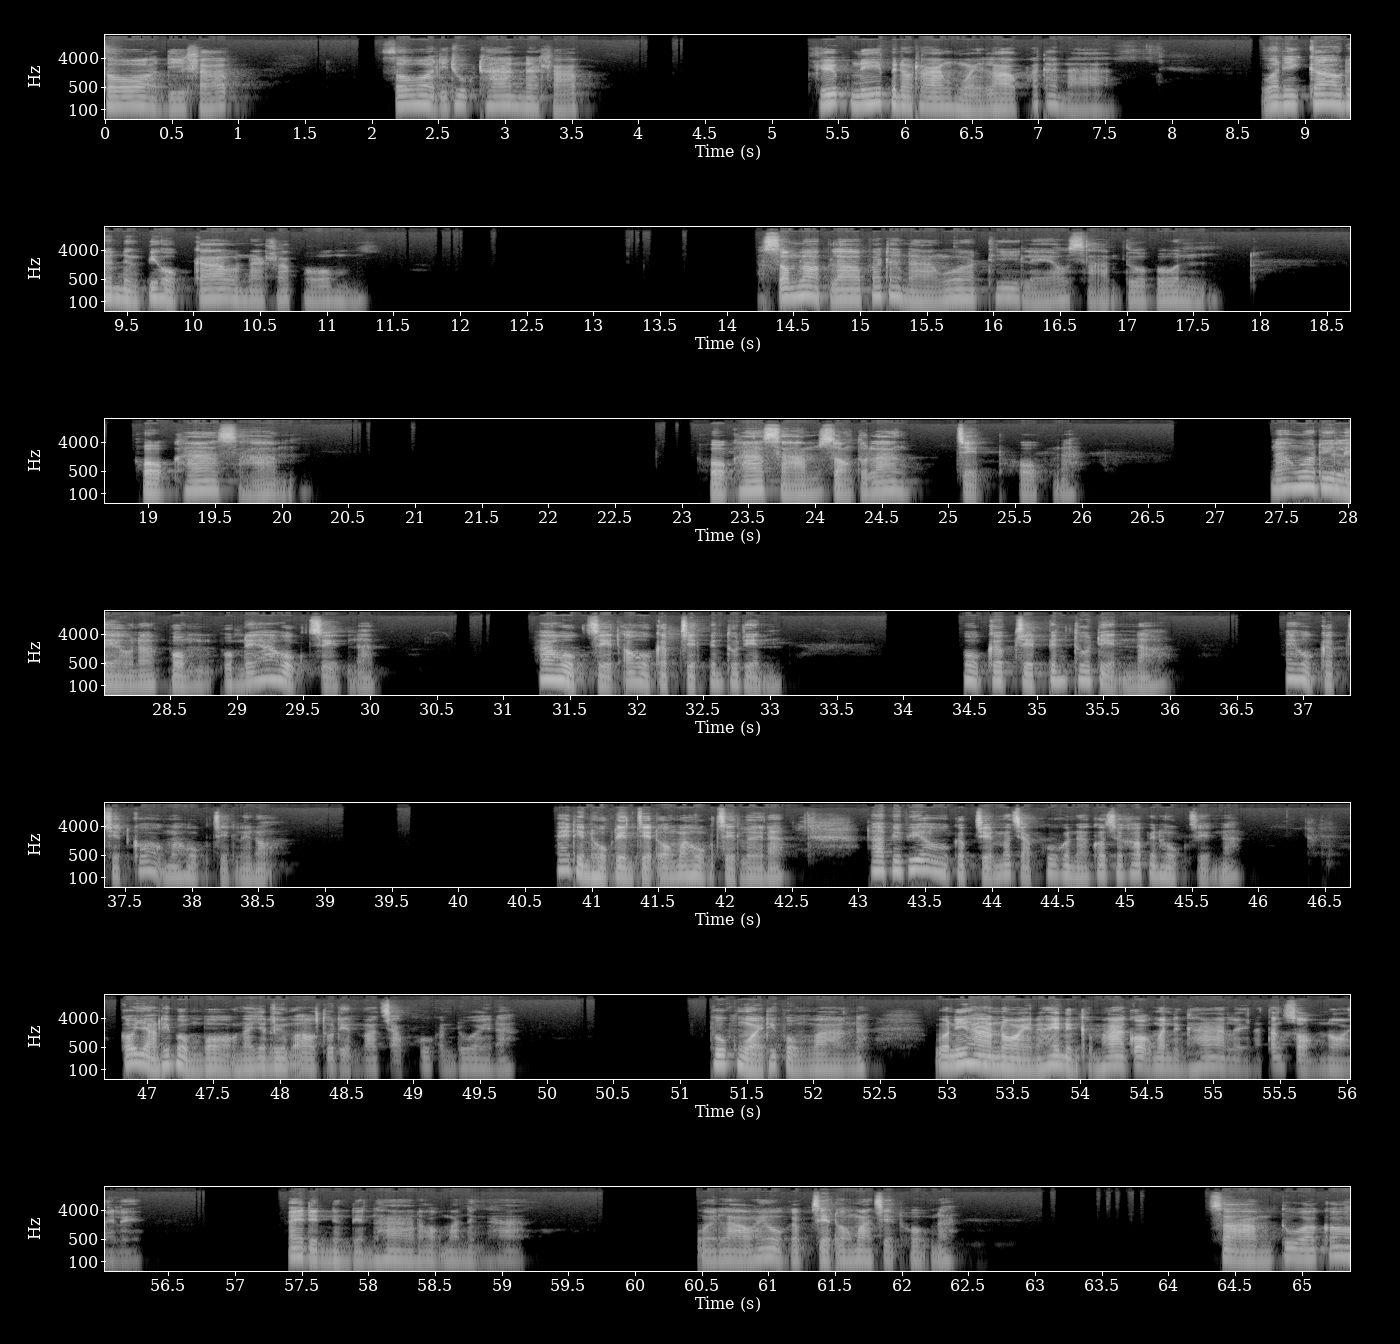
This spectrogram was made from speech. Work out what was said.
สวัสดีครับ สวัสดีทุกท่านนะครับ คลิปนี้เป็นแนวทางหวยลาวพัฒนา วันที่ 9 เดือน 1 ปี 69 นะครับผมสำหรับลาวพัฒนางวดที่แล้ว 3 ตัวบน 653 653 2 ตัวล่าง 76 นะ นะงวดที่แล้วนะ ผมผมได้567นะ567เจ็ดเอา6กับ7เป็นตัวเด่น6กับ7เป็นตัวเด่นนะ ให้6กับ7ก็ออกมา67เจ็ดเลยเนาะให้เด่น6เด่น7ออกมา67เจ็ดเลยนะ ถ้าพี่ๆเอา6กับ7มาจับคู่กันนะ ก็จะเข้าเป็น67นะ ก็อย่างที่ผมบอกนะ อย่าลืมเอาตัวเด่นมาจับคู่กันด้วยนะ ทุกหวยที่ผมวางนะ วันนี้ฮานอยนะให้1กับ5ก็ออกมา15เลยนะ ตั้ง2หน่อยเลย ให้เด่นหนึ่งเด่นห้าแล้วออกมาหนึ่งห้าหวยลาวให้หกกับเจ็ดออกมาเจ็ดหกนะสามตัวก็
